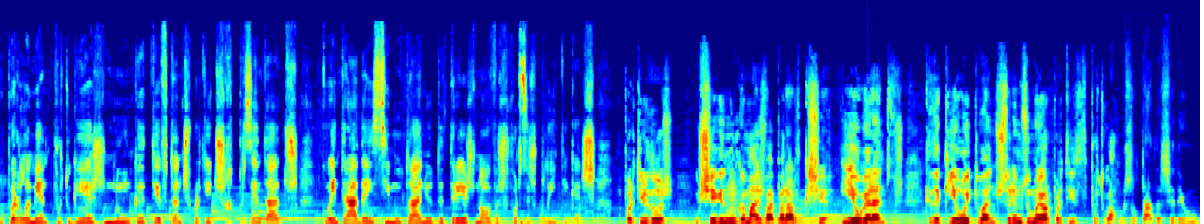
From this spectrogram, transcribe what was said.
O Parlamento português nunca teve tantos partidos representados, com a entrada em simultâneo de três novas forças políticas. A partir de hoje, o Chega nunca mais vai parar de crescer. E eu garanto-vos que daqui a oito anos seremos o maior partido de Portugal. O resultado da CDU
